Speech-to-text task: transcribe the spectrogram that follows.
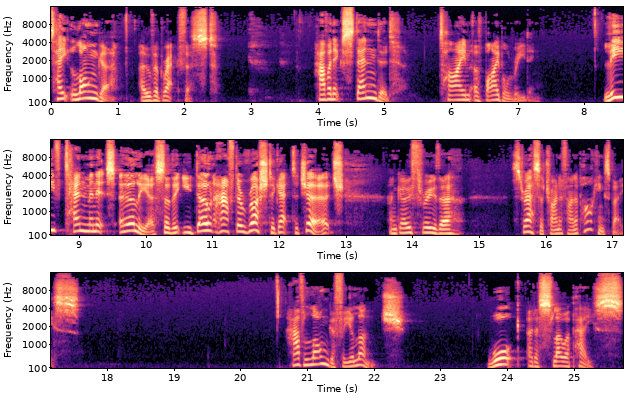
Take longer over breakfast. Have an extended time of Bible reading. Leave 10 minutes earlier so that you don't have to rush to get to church and go through the stress of trying to find a parking space. Have longer for your lunch. Walk at a slower pace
